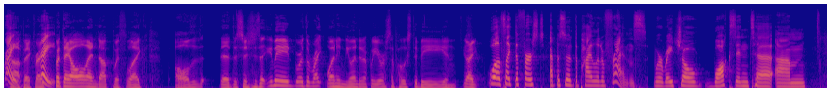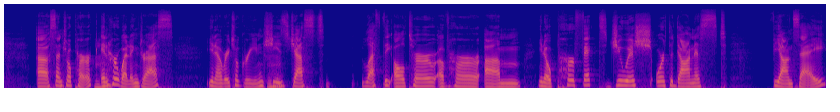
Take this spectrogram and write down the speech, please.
Right, topic, right? right. But they all end up with like all the, the decisions that you made were the right one, and you ended up where you were supposed to be, and like Well, it's like the first episode of the pilot of Friends, where Rachel walks into um, uh, Central Perk in her wedding dress. You know, Rachel Green. She's just left the altar of her, um, you know, perfect Jewish orthodontist fiance.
